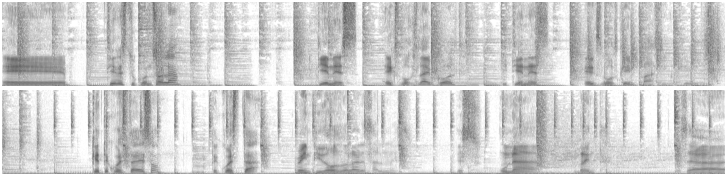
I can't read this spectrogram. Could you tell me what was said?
Eh, tienes tu consola, tienes Xbox Live Gold y tienes Xbox Game Pass incluido. ¿Qué te cuesta eso? Te cuesta 22 dólares al mes. Es una renta. O sea,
